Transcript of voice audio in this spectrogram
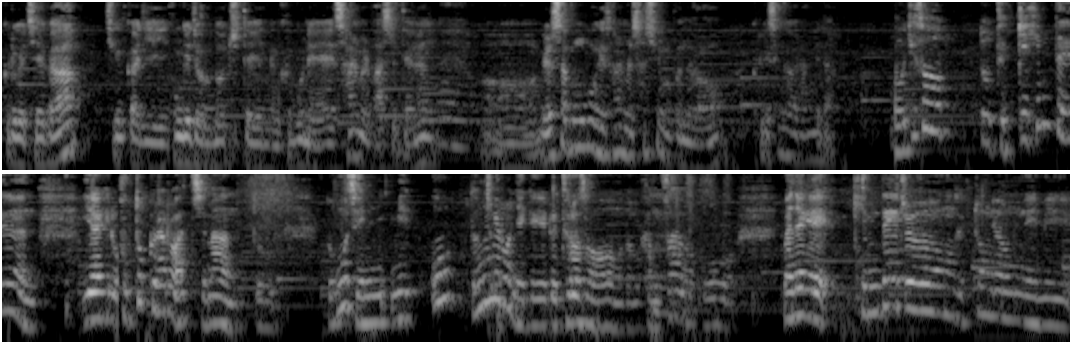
그리고 제가 지금까지 공개적으로 노출되어 있는 그분의 삶을 봤을 때는 음. 어, 멸사봉공의 삶을 사시는 분으로 그렇게 생각을 합니다. 어디서 또 듣기 힘든 이야기를 국토크를 하러 왔지만 또 너무 재밌고 또 흥미로운 얘기를 들어서 너무 감사하고 만약에 김대중 대통령님이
